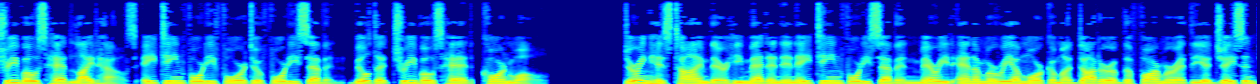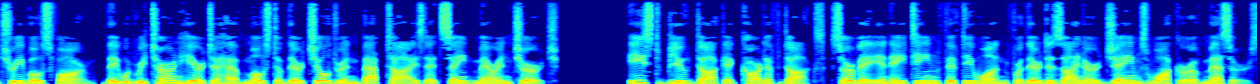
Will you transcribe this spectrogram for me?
Trevose Head Lighthouse 1844 built at Trevose Head, Cornwall. During his time there he met and in 1847 married Anna Maria Morecambe a daughter of the farmer at the adjacent Trevose farm. They would return here to have most of their children baptized at St. Merryn Church. East Bute Dock at Cardiff Docks, survey in 1851 for their designer James Walker of Messrs.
